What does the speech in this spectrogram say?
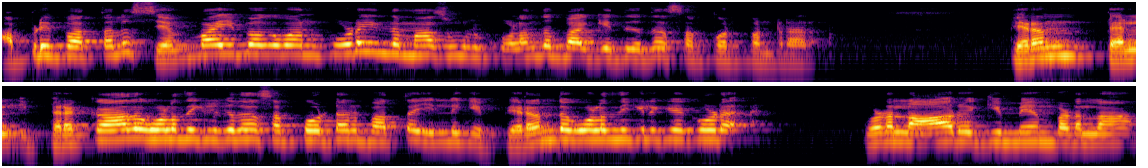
அப்படி பார்த்தாலும் செவ்வாய் பகவான் கூட இந்த மாதம் உங்களுக்கு குழந்தை பாக்கியத்துக்கு தான் சப்போர்ட் பண்ணுறாரு பிறந் பெல் பிறக்காத குழந்தைகளுக்கு தான் சப்போர்ட்டான்னு பார்த்தா இல்லைங்க. பிறந்த குழந்தைகளுக்கே கூட உடல் ஆரோக்கியம் மேம்படலாம்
